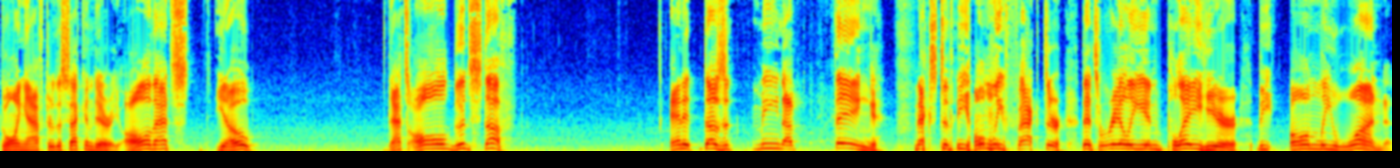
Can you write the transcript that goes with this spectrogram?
going after the secondary. All that's, you know, that's all good stuff. And it doesn't mean a thing next to the only factor that's really in play here the only one.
